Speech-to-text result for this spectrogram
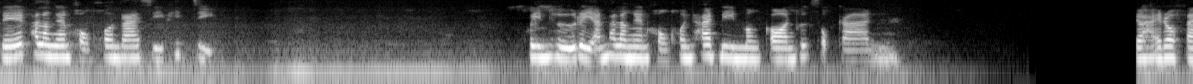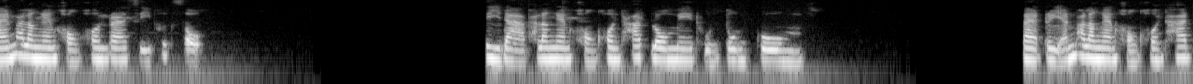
เดทพลังงานของคนราศีพิจิก ควีนถือเหรียญพลังงานของคนธาตุดินมังกรพฤกษกันเดอะไฮโดรแฟนพลังงานของคนราศีพฤษภสี่ดาพลังงานของคนธาตุโลมเมถุนตุลกุมแปดเหรียญพลังงานของคนธาตุ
